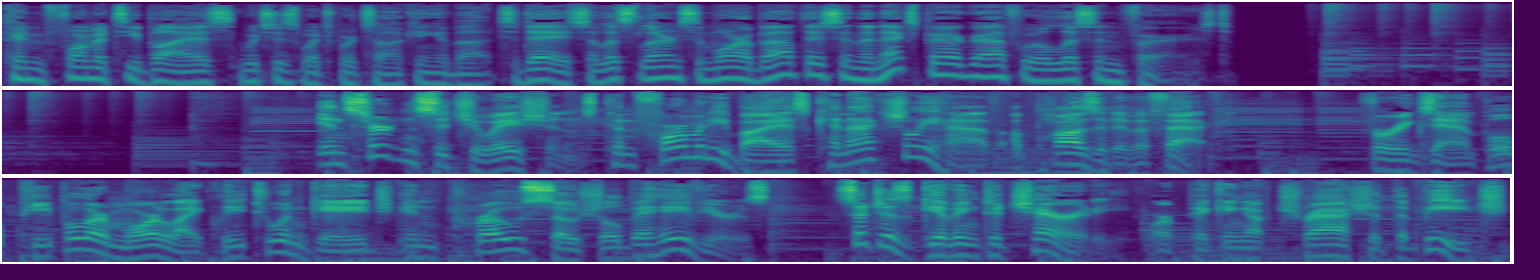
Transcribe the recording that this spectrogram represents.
conformity bias, which is what we're talking about today. So let's learn some more about this in the next paragraph. We'll listen first. In certain situations, conformity bias can actually have a positive effect. For example, people are more likely to engage in pro social behaviors, such as giving to charity or picking up trash at the beach,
